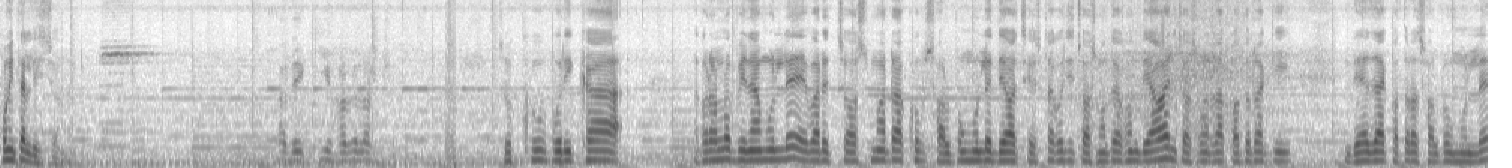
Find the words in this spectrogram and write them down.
পঁয়তাল্লিশ জন। তাদের কি হবে লাস্টে? চক্ষু পরীক্ষা করা হলো বিনামূল্যে এবারে চশমাটা খুব স্বল্প মূল্যে দেওয়ার চেষ্টা করছি। চশমা তো এখন দেওয়া হয়নি চশমাটা কতটা কি দেওয়া যায় কতটা স্বল্প মূল্যে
